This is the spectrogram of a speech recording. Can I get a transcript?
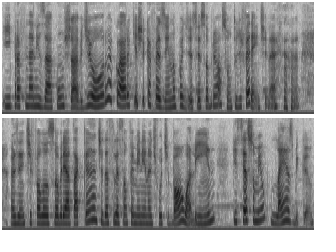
E para finalizar com chave de ouro, é claro que este cafezinho não podia ser sobre um assunto diferente, né? a gente falou sobre a atacante da seleção feminina de futebol, a Lin, que se assumiu lésbica.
